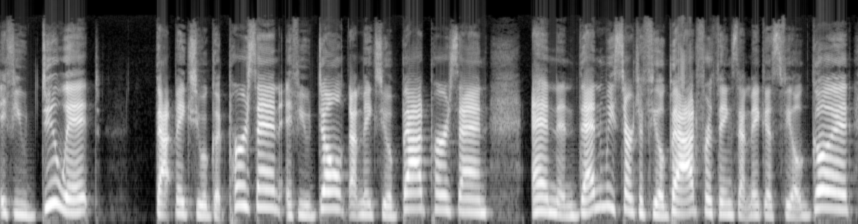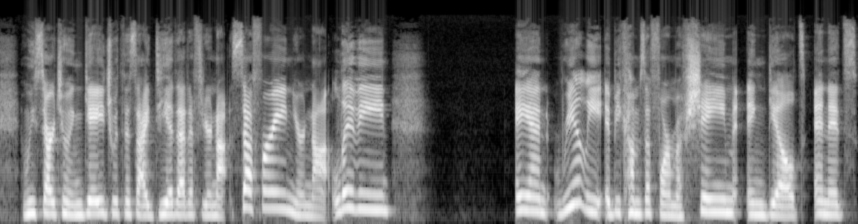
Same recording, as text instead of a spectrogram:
if you do it, that makes you a good person. If you don't, that makes you a bad person. And then we start to feel bad for things that make us feel good. And we start to engage with this idea that if you're not suffering, you're not living. And really, it becomes a form of shame and guilt, and it's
